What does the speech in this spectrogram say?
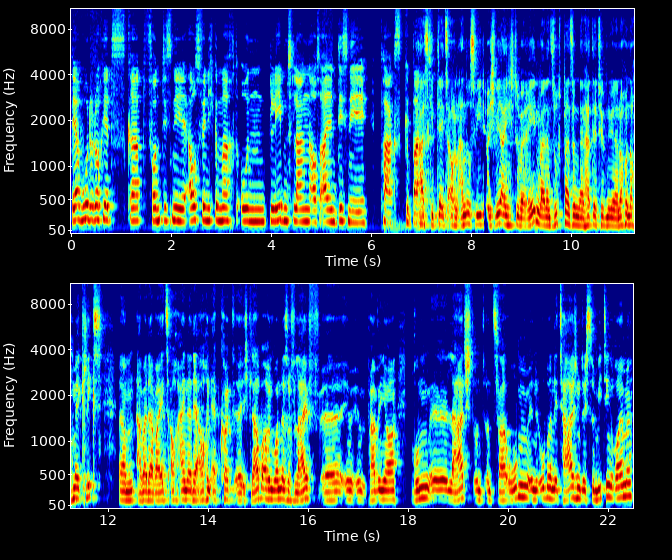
der wurde doch jetzt gerade von Disney ausfindig gemacht und lebenslang aus allen Disney Parks gebannt. Ja, es gibt ja jetzt auch ein anderes Video. Ich will eigentlich nicht drüber reden, weil dann sucht man es und dann hat der Typ wieder noch, noch mehr Klicks. Ähm, aber da war jetzt auch einer, der auch in Epcot, äh, ich glaube auch in Wonders of Life äh, im, im Pavillon rumlatscht äh, und, und zwar oben in den oberen Etagen durch so Meetingräume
